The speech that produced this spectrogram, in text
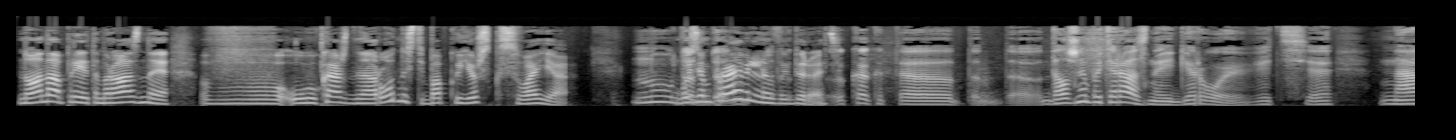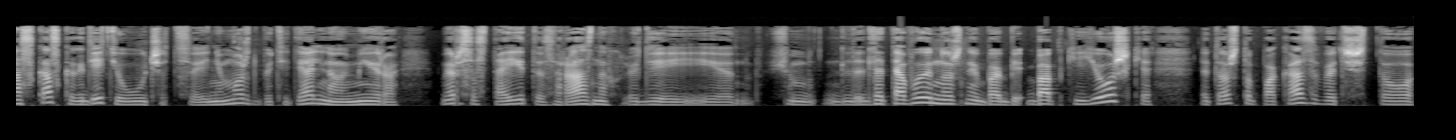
Но она при этом разная, у каждой народности бабка Ёшка своя. Ну, Будем да, правильно да, выбирать? Как это? Должны быть разные герои, ведь э, на сказках дети учатся, и не может быть идеального мира. Мир состоит из разных людей, и, в общем, для, для того и нужны бабки-ёшки, для того, чтобы показывать, что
